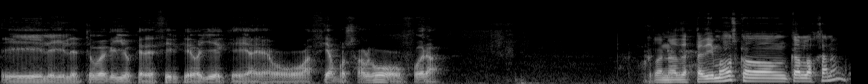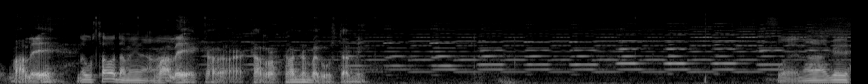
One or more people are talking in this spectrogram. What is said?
Y le, y le tuve que yo que decir que, oye, que eh, o hacíamos algo o fuera. Pues nos despedimos con Carlos Cano. Vale, Me gustaba también. a- vale, Car- Carlos Cano me gusta a mí. Pues nada, que.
